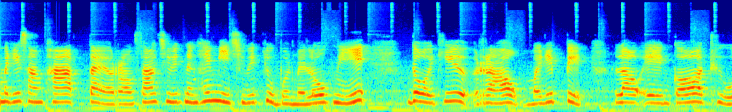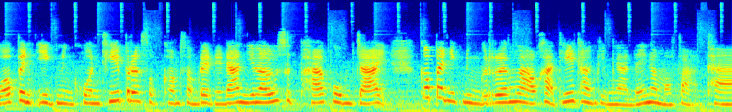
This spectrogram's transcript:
ไม่ได้สร้างภาพ แต่เราสร้างชีวิตหนึ่งให้มีชีวิตอยู่บนใบโลกนี้ โดยที่เราไม่ได้ปิด เราเองก็ถือว่าเป็นอีกหนึ่งคนที่ประสบความสำเร็จในด้านนี้แล้วรู้สึกภาคภูมิใจ ก็เป็นอีกหนึ่งเรื่องราวค่ะที่ทางทีมงานได้นำมาฝากค่ะ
